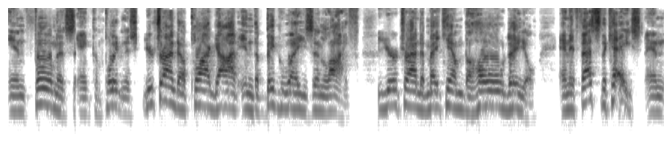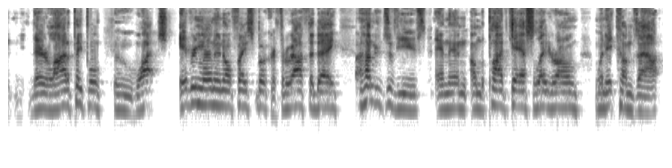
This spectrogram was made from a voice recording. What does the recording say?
in fullness and completeness. You're trying to apply God in the big ways in life. You're trying to make him the whole deal. And if that's the case, and there are a lot of people who watch every morning on Facebook or throughout the day, hundreds of views, and then on the podcast later on when it comes out,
